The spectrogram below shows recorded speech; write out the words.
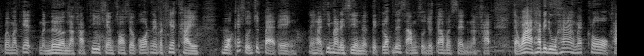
เปอร์มาร์เก็ตเหมือนเดิมนะครับ ที่ same store sales growth ในประเทศไทยบวกแค่ 0.8 เองนะครับที่มาเลเซียเนี่ยติดลบด้วยซ้ำ0.9%นะครับแต่ว่าถ้าไปดูห้างแมคโครค้า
